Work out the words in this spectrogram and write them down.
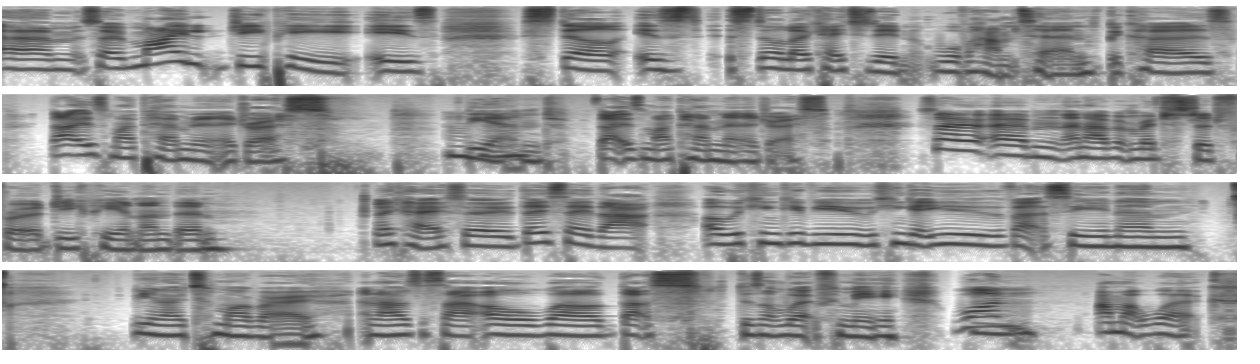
Um, so my GP is still is still located in Wolverhampton because that is my permanent address. The end. That is my permanent address. So, um, and I haven't registered for a GP in London. Okay, so they say that oh, we can give you, we can get you the vaccine, um, you know, tomorrow. And I was just like, oh well, that's doesn't work for me. One, I'm at work.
